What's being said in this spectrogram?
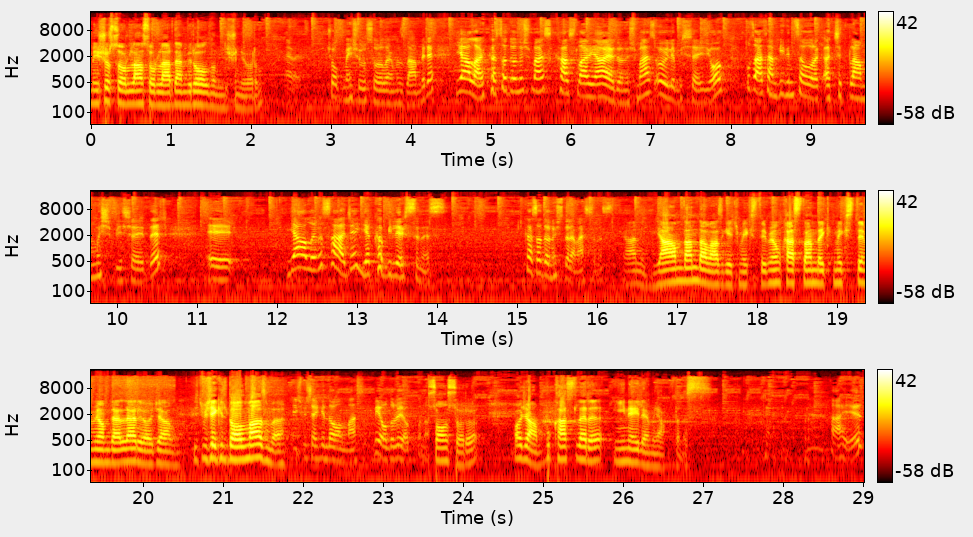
Meşhur sorulan sorulardan biri olduğunu düşünüyorum. Evet. Çok meşhur sorularımızdan biri. Yağlar kasa dönüşmez, kaslar yağa dönüşmez. Öyle bir şey yok. Bu zaten bilimsel olarak açıklanmış bir şeydir. Ee, yağları sadece yakabilirsiniz. Kasa dönüştüremezsiniz. Yani yağımdan da vazgeçmek istemiyorum, kastan da gitmek istemiyorum derler ya hocam. Hiçbir şekilde olmaz mı? Hiçbir şekilde olmaz. Bir oluru yok bunun. Son soru. Hocam bu kasları iğneyle mi yaptınız? Hayır,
